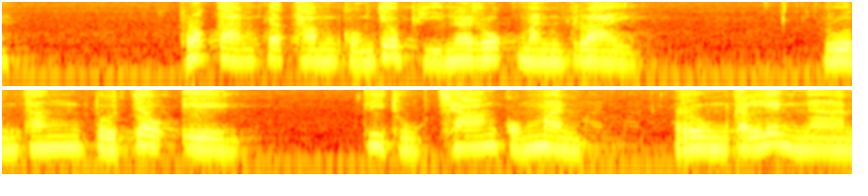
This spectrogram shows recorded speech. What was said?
นะ เพราะการกระทำของเจ้าผีนรกมันไร รวมทั้งตัวเจ้าเองที่ถูกช้างของมัน รุมกันเล่นงาน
